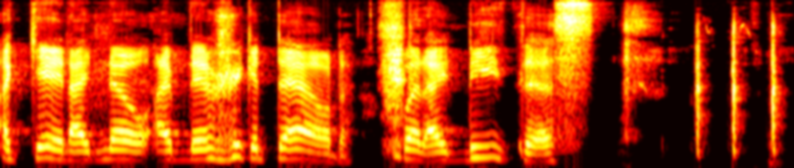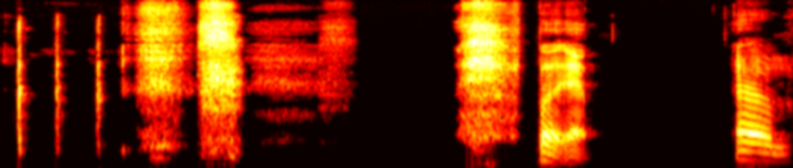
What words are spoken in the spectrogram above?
Again, I know I'm narrowing it down, but I need this. but yeah. Um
